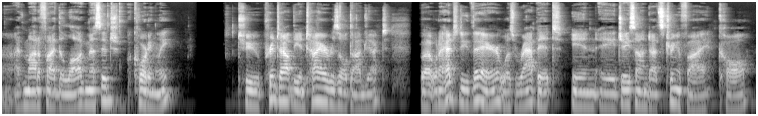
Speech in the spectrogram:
Uh, I've modified the log message accordingly to print out the entire result object but what I had to do there was wrap it in a json.stringify call.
